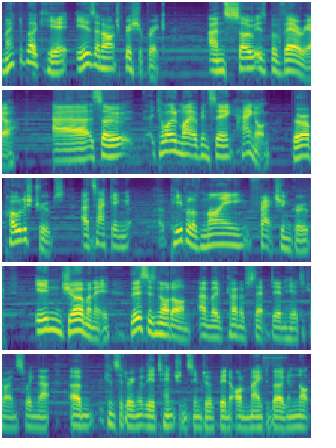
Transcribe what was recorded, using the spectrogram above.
Magdeburg here is an archbishopric, and so is Bavaria. Uh, so Cologne might have been saying, "Hang on, there are Polish troops attacking uh, people of my faction group in Germany. This is not on. And they've kind of stepped in here to try and swing that, um, considering that the attention seemed to have been on Magdeburg and not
